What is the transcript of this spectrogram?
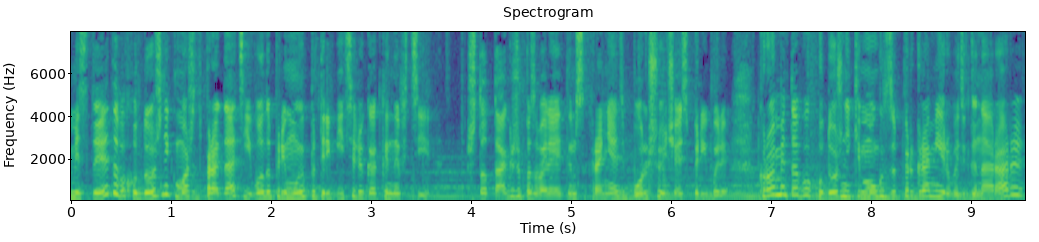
Вместо этого художник может продать его напрямую потребителю как NFT что также позволяет им сохранять большую часть прибыли. Кроме того, художники могут запрограммировать гонорары,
